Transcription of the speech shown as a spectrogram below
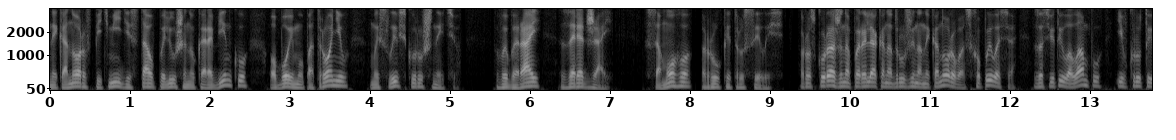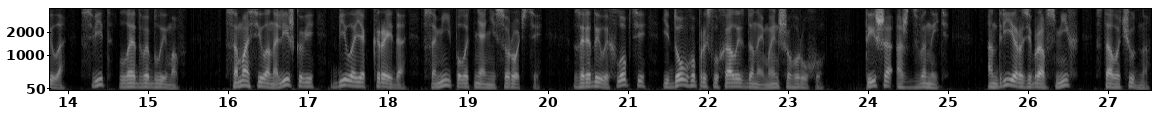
Никанор в пітьмі дістав пелюшину карабінку, обойму патронів, мисливську рушницю. Вибирай, заряджай. Самого руки трусились. Розкуражена перелякана дружина Никанорова схопилася, засвітила лампу і вкрутила. Світ ледве блимав. Сама сіла на ліжкові, біла як крейда, в самій полотняній сорочці. Зарядили хлопці і довго прислухались до найменшого руху. Тиша аж дзвенить. Андрія розібрав сміх, стало чудно.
